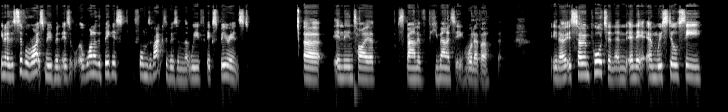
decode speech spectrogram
You know, the civil rights movement is one of the biggest forms of activism that we've experienced uh, in the entire span of humanity, whatever you know it's so important and and it, and we still see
